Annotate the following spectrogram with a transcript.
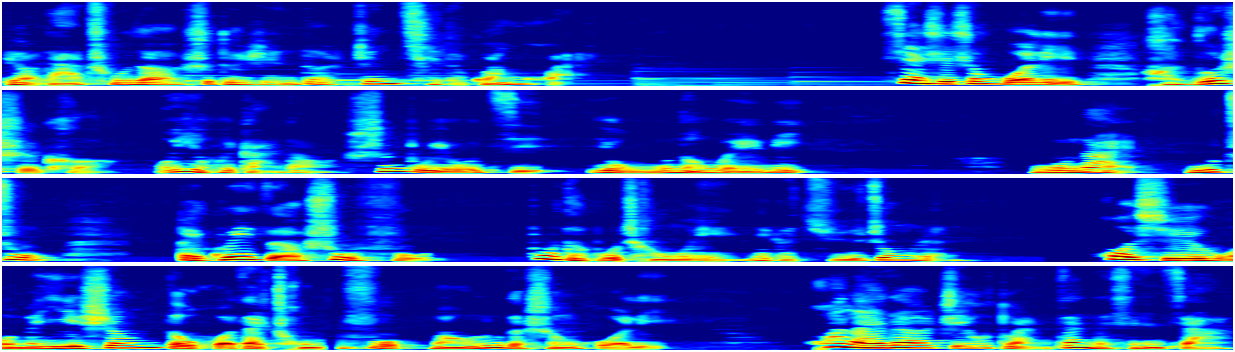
表达出的是对人的真切的关怀。现实生活里，很多时刻我也会感到身不由己又无能为力，无奈无助，被规则束缚，不得不成为那个局中人。或许我们一生都活在重复忙碌的生活里，换来的只有短暂的闲暇。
